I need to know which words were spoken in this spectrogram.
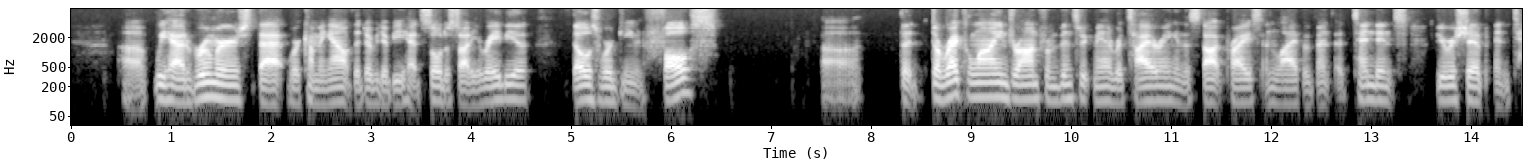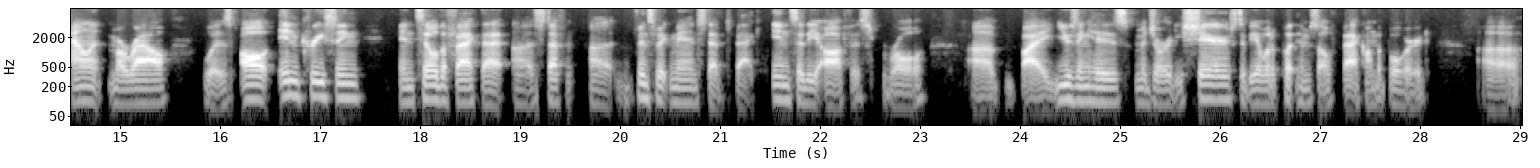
Uh, we had rumors that were coming out that WWE had sold to Saudi Arabia. Those were deemed false. Uh, the direct line drawn from Vince McMahon retiring and the stock price and live event attendance, viewership, and talent morale was all increasing until the fact that uh, Steph, uh, Vince McMahon stepped back into the office role uh, by using his majority shares to be able to put himself back on the board. Uh,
